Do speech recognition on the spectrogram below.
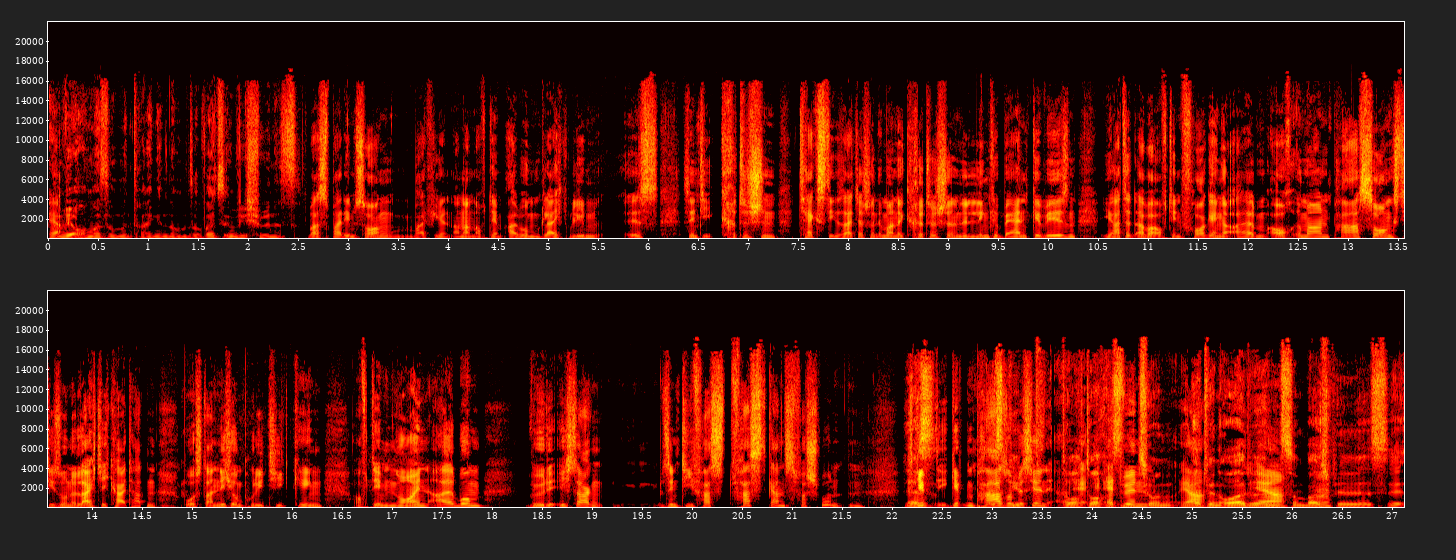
Ja. Haben wir auch mal so mit reingenommen, so, weil es irgendwie schön ist. was bei dem Song, bei vielen anderen auf dem Album gleich geblieben ist, sind die kritischen Texte. Ihr seid ja schon immer eine kritische, eine linke Band gewesen. Ihr hattet aber auf den Vorgängeralben auch immer ein paar Songs, die so eine Leichtigkeit hatten, wo es dann nicht um Politik ging. Auf dem neuen Album würde ich sagen, sind die fast, fast ganz verschwunden. Es, Ja, gibt, es- gibt ein paar so ein gibt- bisschen. Doch, äh, doch, es Edwin, gibt schon ja, Edwin Aldrin ja, zum hm. Beispiel ist, äh,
